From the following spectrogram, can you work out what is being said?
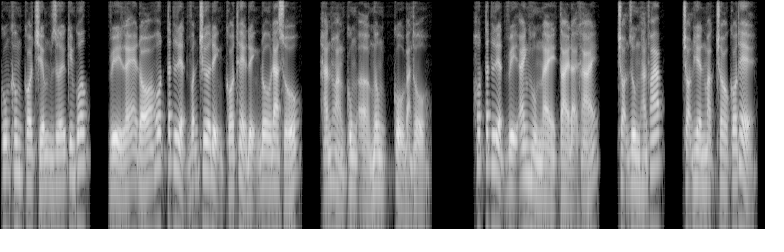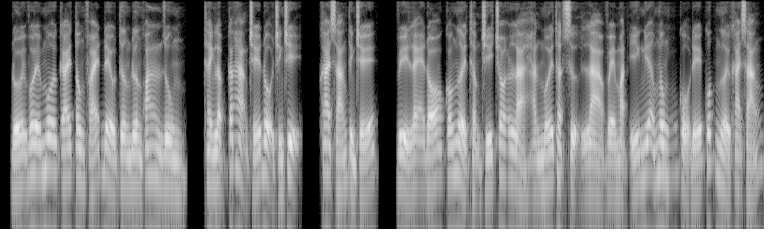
cũng không có chiếm dưới kim quốc, vì lẽ đó hốt tất liệt vẫn chưa định có thể định đô đa số, hắn hoàng cung ở mông cổ bản thổ. Hốt tất liệt vị anh hùng này tài đại khái, chọn dùng hắn pháp, chọn hiền mặc cho có thể, đối với mỗi cái tông phái đều tương đương khoan dùng, thành lập các hạng chế độ chính trị, khai sáng tình chế, vì lẽ đó có người thậm chí cho là hắn mới thật sự là về mặt ý nghĩa ngông cổ đế quốc người khai sáng.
